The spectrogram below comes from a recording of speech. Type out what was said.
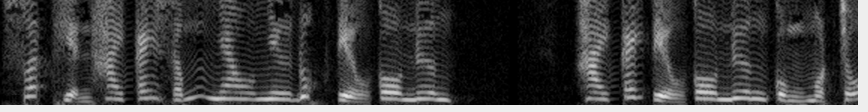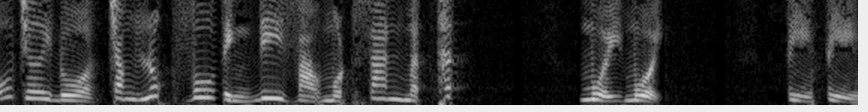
xuất hiện hai cái giống nhau như đúc tiểu cô nương. Hai cái tiểu cô nương cùng một chỗ chơi đùa trong lúc vô tình đi vào một gian mật thất. Muội muội, tỷ tỷ,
